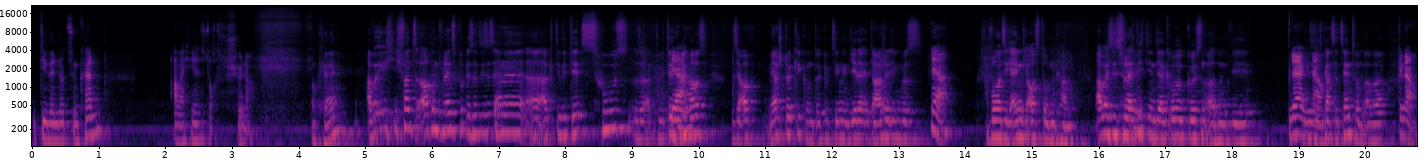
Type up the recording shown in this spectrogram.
die wir nutzen können, aber hier ist es doch schöner. Okay. Aber ich, ich fand auch in Flensburg, also dieses eine äh, Aktivitätshus, also Aktivitätenhaus, ist ja auch mehrstöckig und da gibt es in jeder Etage irgendwas, Ja, wo man sich eigentlich austoben kann. Aber es ist vielleicht nicht in der Gro Größenordnung wie ja genau, ganze Zentrum, aber, genau.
